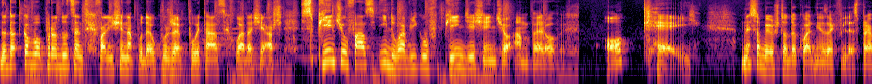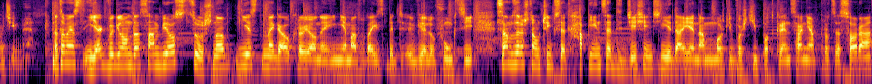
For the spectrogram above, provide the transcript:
Dodatkowo producent chwali się na pudełku, że płyta składa się aż z 5 faz i dławików 50 amperowych. Okej. My sobie już to dokładnie za chwilę sprawdzimy. Natomiast jak wygląda sam BIOS? Cóż, no jest mega okrojony i nie ma tutaj zbyt wielu funkcji. Sam zresztą chipset H510 nie daje nam możliwości podkręcania procesora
